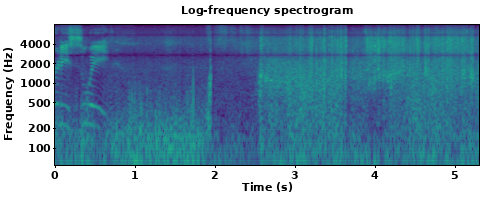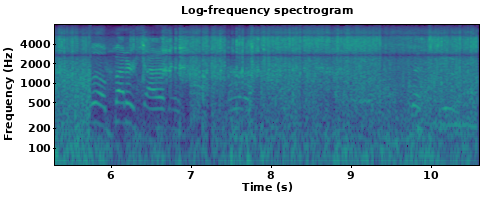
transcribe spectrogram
pretty sweet. A little better shot of this. Just beautiful.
